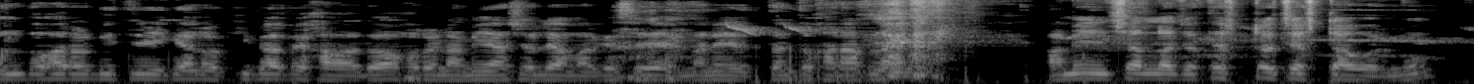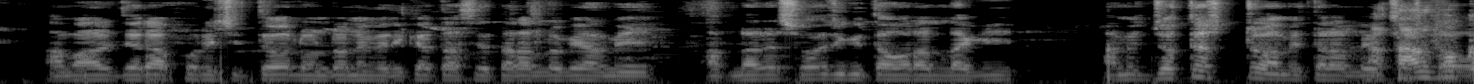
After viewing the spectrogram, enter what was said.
অন্ধকারের ভিতরে কেন কীভাবে খাওয়া দাওয়া করেন আমি আসলে আমার কাছে মানে অত্যন্ত খারাপ লাগে। আমি ইনশাল্লাহ যথেষ্ট চেষ্টা করব। আমার যারা পরিচিত লন্ডন আমেরিকাতে আছে তারার লগে আমি আপনার সহযোগিতা করার লাগি। আমি যথেষ্ট আমি তারা তার পক্ষ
